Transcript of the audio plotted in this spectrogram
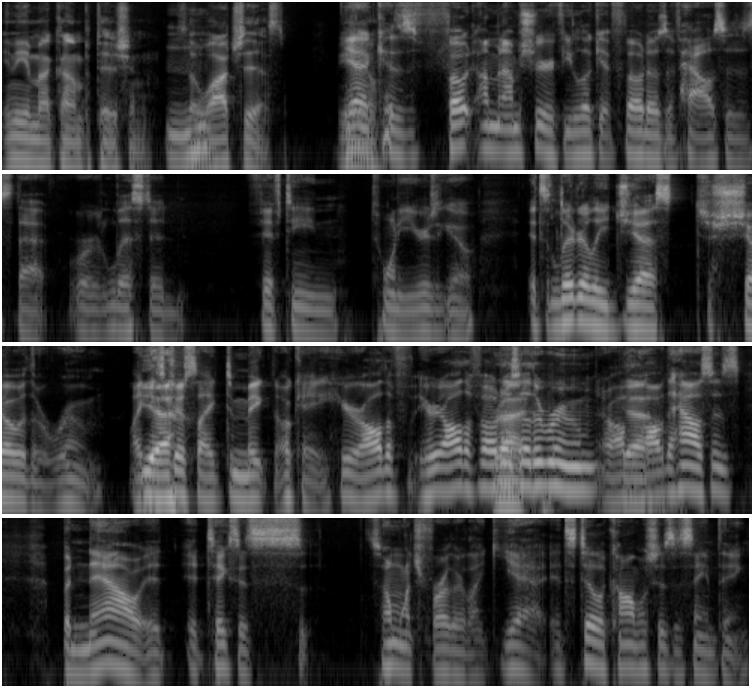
any of my competition. So mm-hmm. watch this. Yeah, because I mean, I'm sure if you look at photos of houses that were listed 15, 20 years ago, it's literally just to show the room. Like Yeah. it's just like to make okay, here are all the here are all the photos Right. of the room, all, Yeah. all the houses. But now it it takes it so much further. Like yeah, it still accomplishes the same thing.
